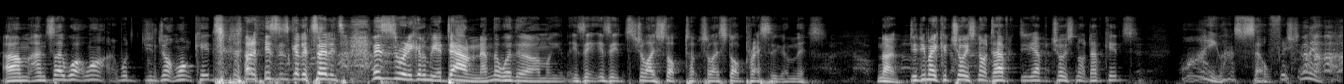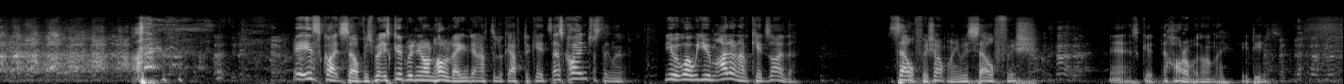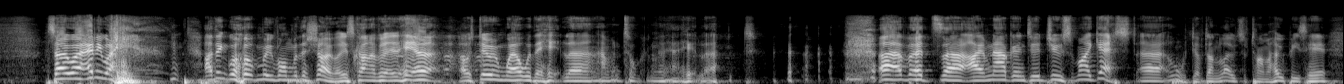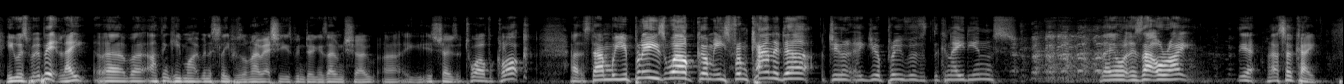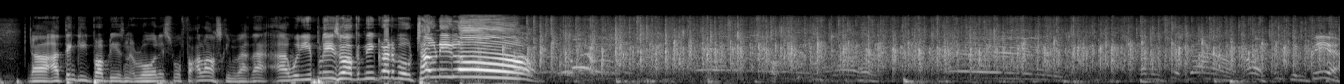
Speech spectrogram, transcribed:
Um, and so what? What? What? Do you not want kids? this is going to turn into. This is really going to be a down. I don't know whether um, is it is it. Shall I stop? T- shall I stop pressing on this? No. Did you make a choice not to have? Did you have a choice not to have kids? Why? That's selfish, isn't it? it is quite selfish, but it's good when you're on holiday. and You don't have to look after kids. That's quite interesting. You well, you. I don't have kids either. Selfish, aren't we? We're selfish. Yeah, it's good. They're horrible, aren't they? Idiots. So uh, anyway, I think we'll move on with the show. It's kind of uh, here. I was doing well with the Hitler. I haven't talked about Hitler. Uh, but uh, I am now going to introduce my guest. Uh, oh, I've done loads of time. I hope he's here. He was a bit late, uh, but I think he might have been asleep as well. No, actually, he's been doing his own show. Uh, his show's at 12 o'clock at the stand. Will you please welcome? He's from Canada. Do you, do you approve of the Canadians? They all, is that all right? Yeah, that's okay. Uh, I think he probably isn't a royalist. We'll, f- I'll ask him about that. Uh, will you please welcome the incredible Tony Law? Come and sit down. Oh, drinking beer.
